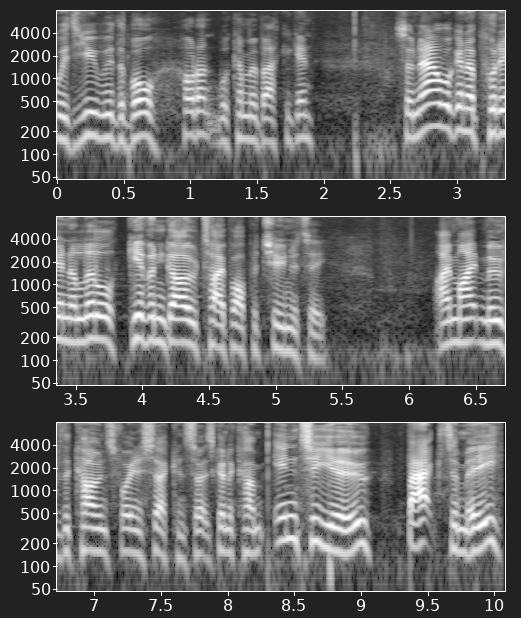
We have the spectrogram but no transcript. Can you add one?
with you with the ball. Hold on, we're coming back again. So now we're going to put in a little give and go type opportunity. I might move the cones for you in a second. So it's going to come into you, back to me,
